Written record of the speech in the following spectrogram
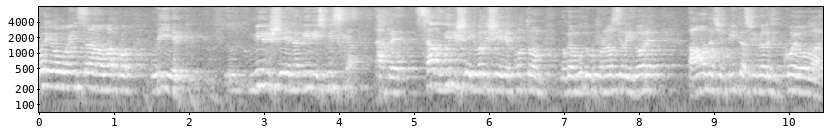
koja je ovo insan ovako lijep, miriše na miris miska. Dakle, sam miriše i odiše je potom dok ga budu pronosili gore, a onda će pitati svi meleki ko je ovaj.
